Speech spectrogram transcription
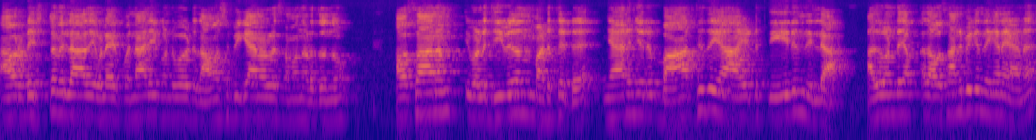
അവരുടെ ഇഷ്ടമില്ലാതെ ഇവളെ പൊന്നാനി കൊണ്ടുപോയിട്ട് താമസിപ്പിക്കാനുള്ള ശ്രമം നടത്തുന്നു. അവസാനം ഇവളുടെ ജീവിതം മടുത്തിട്ട് ഞാനിഞ്ഞൊരു ബാധ്യതയായിട്ട് തീരുന്നില്ല. അതുകൊണ്ട് അത് അവസാനിപ്പിക്കുന്നത് ഇങ്ങനെയാണ്.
